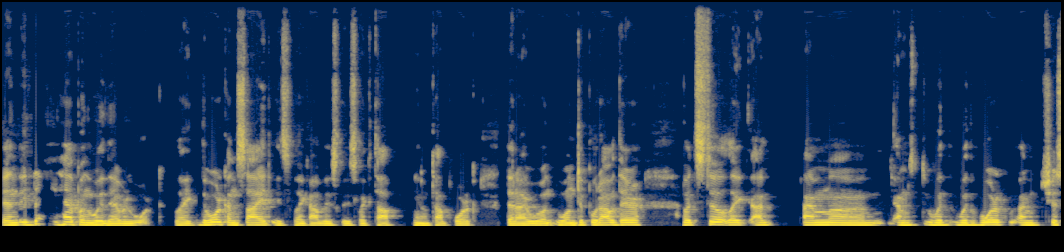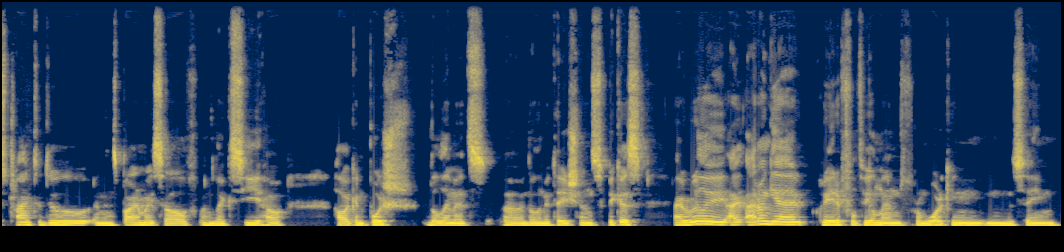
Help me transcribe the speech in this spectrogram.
And it doesn't happen with every work. Like the work on site is like obviously it's like top you know top work that I want want to put out there, but still like I'm I'm um, I'm with with work. I'm just trying to do and inspire myself and like see how how I can push the limits, uh, the limitations. Because I really I, I don't get creative fulfillment from working in the same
